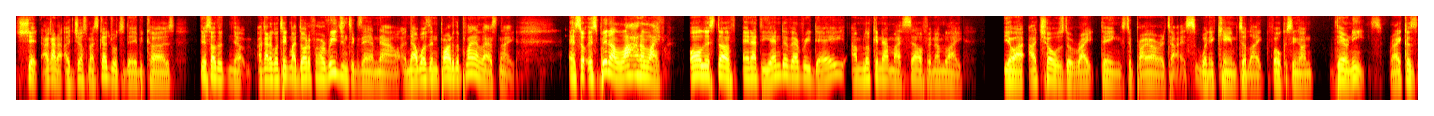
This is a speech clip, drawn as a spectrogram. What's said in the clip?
shit, I gotta adjust my schedule today because this other you know, I gotta go take my daughter for her regents exam now. And that wasn't part of the plan last night. And so it's been a lot of like all this stuff. And at the end of every day, I'm looking at myself and I'm like, yo, I, I chose the right things to prioritize when it came to like focusing on their needs, right? Because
